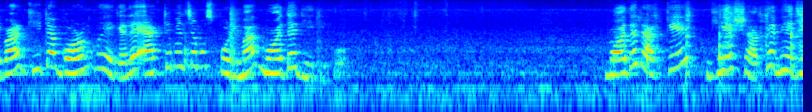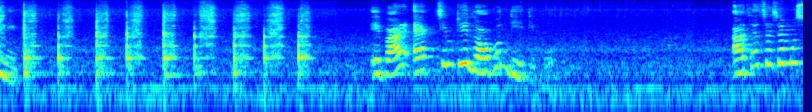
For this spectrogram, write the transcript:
এবার ঘিটা গরম হয়ে গেলে এক টেবিল চামচ পরিমাণ ময়দা দিয়ে দিব। ময়দাটাকে ঘিয়ের সাথে ভেজে নিব। এবার এক চিমটি লবণ দিয়ে দিব। আধা চা চামচ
